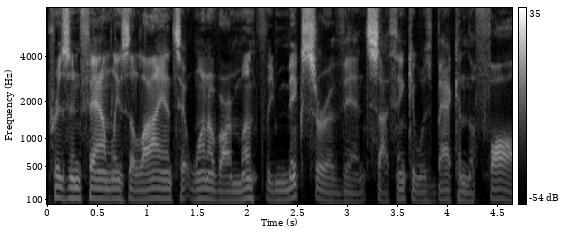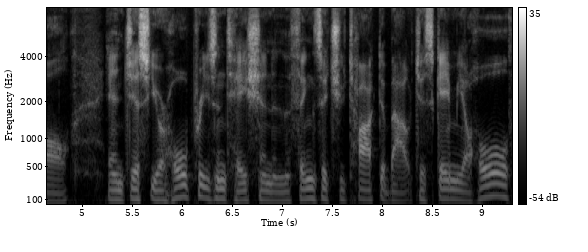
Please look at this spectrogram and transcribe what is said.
Prison Families Alliance at one of our monthly mixer events. I think it was back in the fall. And just your whole presentation and the things that you talked about just gave me a whole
